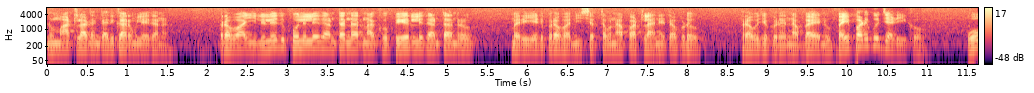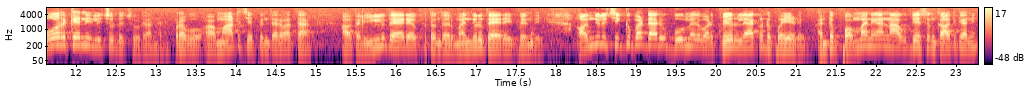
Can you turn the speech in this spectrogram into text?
నువ్వు మాట్లాడడానికి అధికారం లేదన్నాడు ప్రభా ఇల్లు లేదు పొలి లేదు అంటున్నారు నాకు పేరు లేదు అంటున్నారు. మరి ఏడు ప్రభా నీ చిత్తం నా పట్ల అనేటప్పుడు ప్రభు చెప్పాడు "నా అబ్బాయి నువ్వు భయపడకు జడీకో. ఊరకే నిలుచుండు చూడు అన్నాడు. ప్రభు ఆ మాట చెప్పిన తర్వాత అవతల ఇల్లు తయారైపోతుంది మందిరం తయారైపోయింది. అంజులు సిగ్గుపడ్డారు భూమి మీద వాడి పేరు లేకుండా పోయాడు. అంటే పొమ్మని కానీ నా ఉద్దేశం కాదు కానీ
